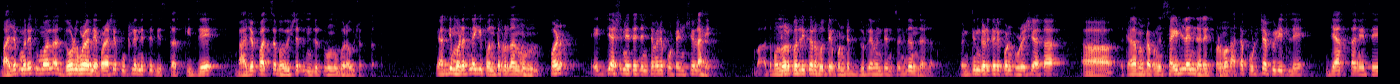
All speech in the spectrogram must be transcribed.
भाजपमध्ये तुम्हाला जोडगोळ्या नाही पण असे कुठले नेते दिसतात की जे भाजपाचं भविष्याचं नेतृत्व म्हणून उभं राहू शकतं मी अगदी म्हणत नाही की पंतप्रधान म्हणून पण एक जे असे नेते ज्यांच्यामध्ये पोटेन्शियल आहे आता मनोहर पर्रिकर होते पण ते दुर्दैवाने त्यांचं निधन झालं. नितीन गडकरी पण थोडेसे आता काय म्हणतो आपण साईडलाईन झालेत. पण मग आता पुढच्या पिढीतले जे आत्ता नेते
